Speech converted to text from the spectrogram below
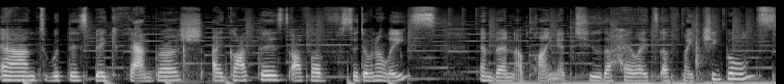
And with this big fan brush, I got this off of Sedona Lace and then applying it to the highlights of my cheekbones.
